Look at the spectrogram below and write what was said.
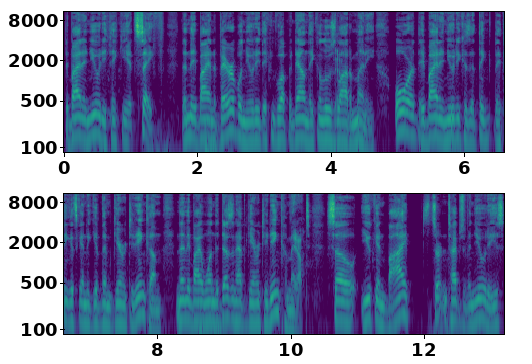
they buy an annuity thinking it's safe. Then they buy a variable annuity, they can go up and down, they can lose a lot of money. Or they buy an annuity because they think, they think it's going to give them guaranteed income. And then they buy one that doesn't have guaranteed income in Yeah. it. So you can buy certain types of annuities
